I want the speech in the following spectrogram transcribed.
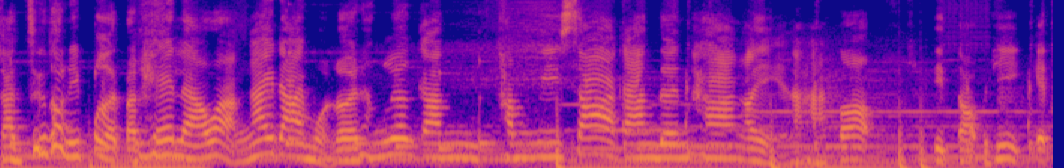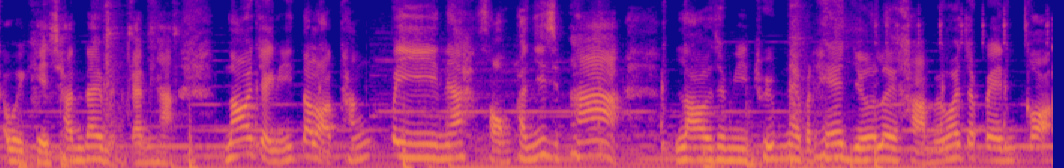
กันซึ่งตอนนี้เปิดประเทศแล้วอะง่ายได้หมดเลย ทั้งเรื่องการทำวีซ่าการเดินทางอะไรอย่างเงี้ยนะคะ ก็ติดต่อไปที่ Get a Vacation ได้เหมือนกันค่ะ นอกจากนี้ตลอดทั้งปีนะ2025 เราจะมีทริปในประเทศเยอะเลยค่ะ ไม่ว่าจะเป็นเกาะ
